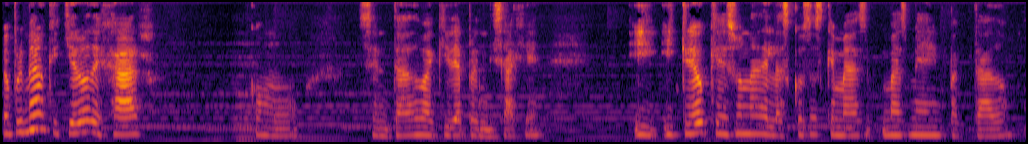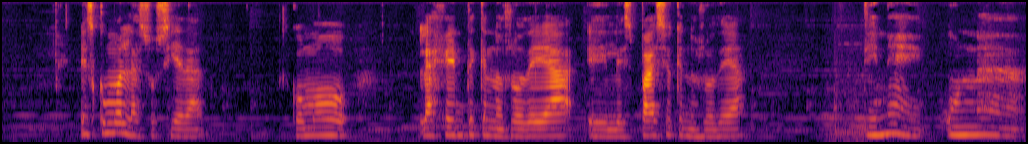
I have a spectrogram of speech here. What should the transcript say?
Lo primero que quiero dejar como sentado aquí de aprendizaje y, creo que es una de las cosas que más, más me ha impactado es como la sociedad, como la gente que nos rodea, el espacio que nos rodea, tiene una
